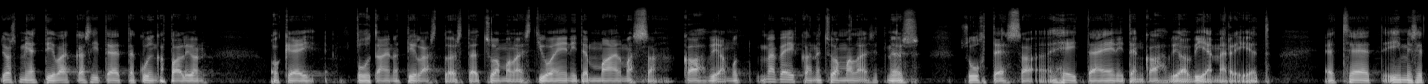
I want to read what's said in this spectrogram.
jos miettii vaikka sitä, että kuinka paljon, okei, okay, puhutaan aina tilastoista, että suomalaiset juo eniten maailmassa kahvia, mutta mä veikkaan, että suomalaiset myös suhteessa heittää eniten kahvia viemäriin. Et, et se, että ihmiset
